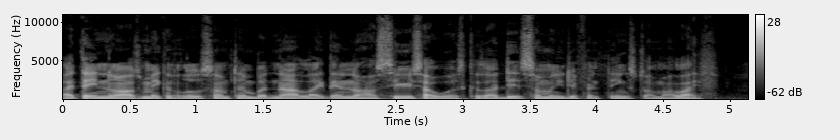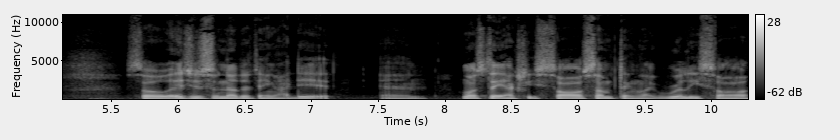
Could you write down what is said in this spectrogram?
Like they knew I was making a little something, but not like they didn't know how serious I was because I did so many different things throughout my life. So it's just another thing I did. And once they actually saw something, like really saw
